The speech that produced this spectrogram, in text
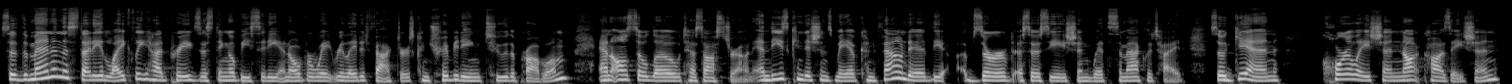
So the men in the study likely had pre-existing obesity and overweight related factors contributing to the problem and also low testosterone. And these conditions may have confounded the observed association with semaglutide. So again, correlation, not causation.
